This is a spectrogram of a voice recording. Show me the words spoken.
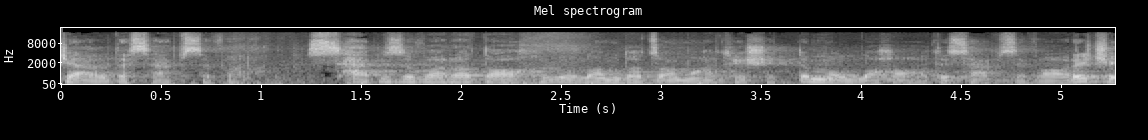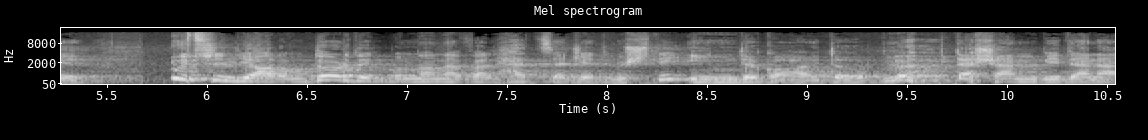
gəldi Səbzivara. Səbzivara daxil olanda cəmaət eşitdi Molla Hadi Səbzivari ki, 3 il yarım, 4 il bundan əvvəl həccə getmişdi, indi qayıdır. Möhtəşəm bir dənə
